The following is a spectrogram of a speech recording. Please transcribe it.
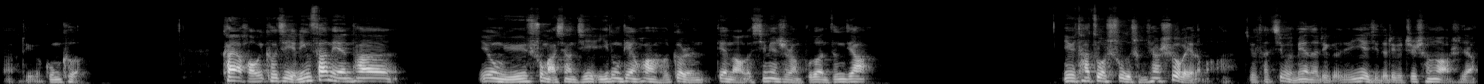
啊这个功课。看下豪威科技，零三年它应用于数码相机、移动电话和个人电脑的芯片市场不断增加。因为它做数字成像设备的嘛，啊，就它基本面的这个业绩的这个支撑啊，实际上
